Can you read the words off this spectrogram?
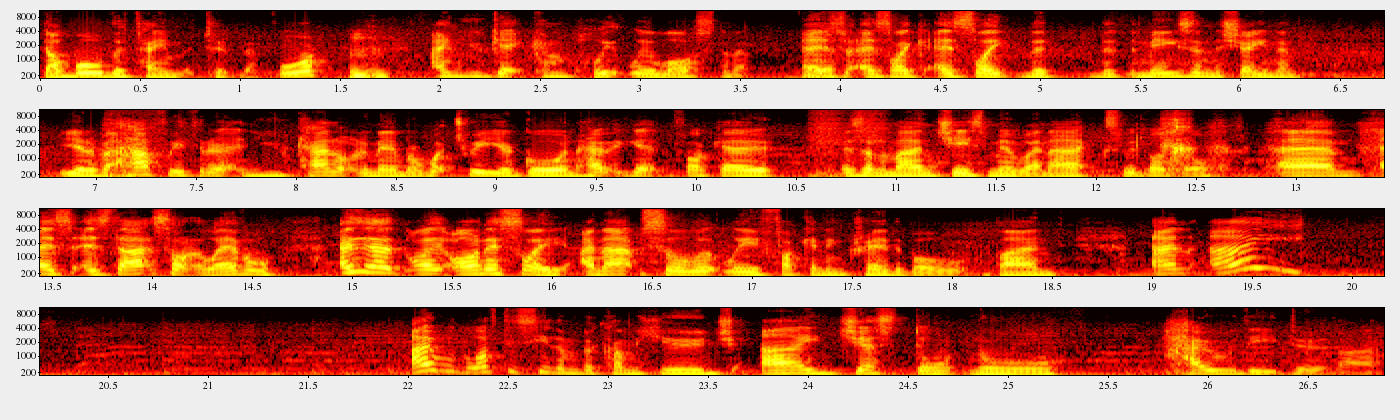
double the time it took before, and you get completely lost in it. It's, it's like it's like the, the the maze in The Shining. You're about halfway through it and you cannot remember which way you're going, how to get the fuck out. Is there a man chasing me with an axe? We don't know. um, is is that sort of level? Is it like honestly an absolutely fucking incredible band? And I I would love to see them become huge. I just don't know how they do that.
